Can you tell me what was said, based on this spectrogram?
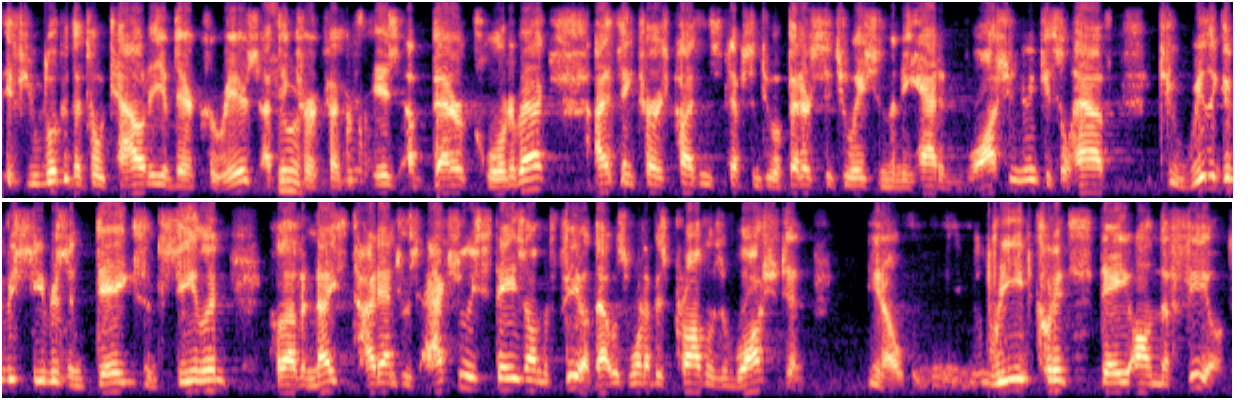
if you look at the totality of their careers, I sure. think Kirk Cousins is a better quarterback. I think Kirk Cousins steps into a better situation than he had in Washington because he'll have two really good receivers in Diggs and Thielen. He'll have a nice tight end who actually stays on the field. That was one of his problems in Washington you know, Reed couldn't stay on the field.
